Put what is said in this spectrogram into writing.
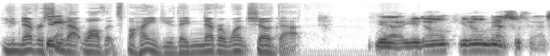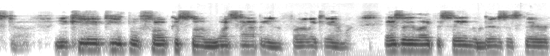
You never yeah. see that wall that's behind you. They never once showed that. Yeah, you don't you don't mess with that stuff. You keep people focused on what's happening in front of the camera. As they like to say in the business there,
